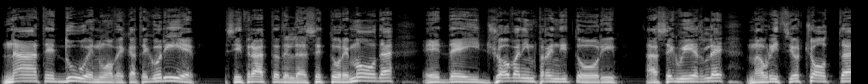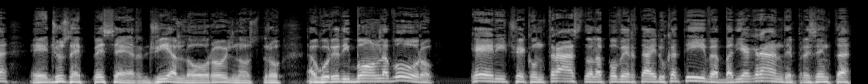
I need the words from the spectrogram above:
nate due nuove categorie. Si tratta del settore moda e dei giovani imprenditori. A seguirle Maurizio Ciotta e Giuseppe Sergi, a loro il nostro augurio di buon lavoro. Erice, contrasto alla povertà educativa, Badia Grande presenta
